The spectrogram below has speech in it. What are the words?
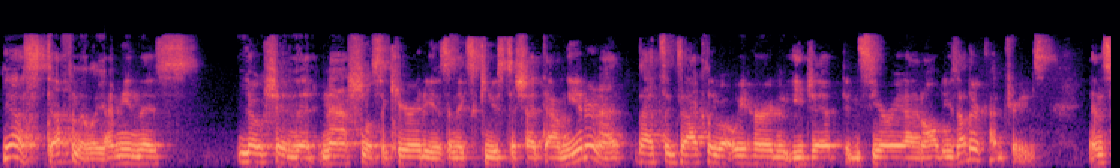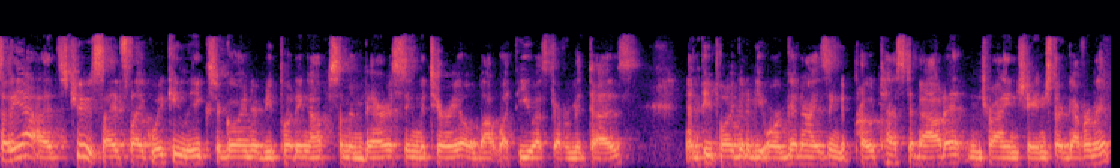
Yes, definitely. I mean, this notion that national security is an excuse to shut down the internet, that's exactly what we heard in Egypt and Syria and all these other countries. And so, yeah, it's true. Sites like WikiLeaks are going to be putting up some embarrassing material about what the US government does, and people are going to be organizing to protest about it and try and change their government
